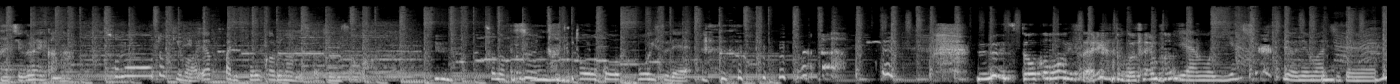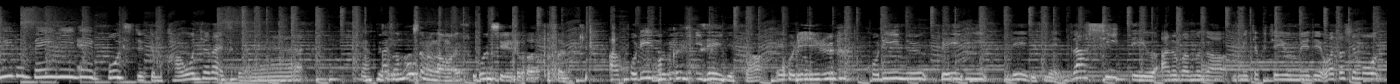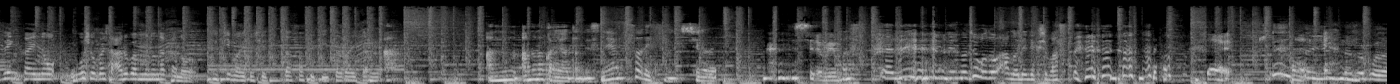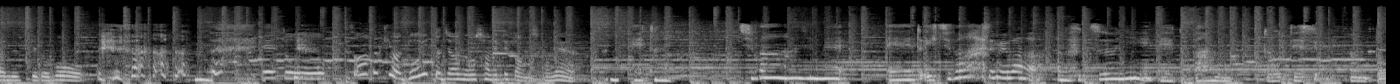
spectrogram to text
二十歳ぐらいかな。その時はやっぱりボーカルなんですかつみさんは、うん、そのフルー投稿ボイスでストークボイスありがとうございます。いや、もう癒しですよね、マジで。リール・ベイニー・デイ・ボイスって言っても過言じゃないですかね。やっぱり。その人の名前すごい知りたかった、さっき。あ、コリーヌ・ベイニー・デイですか？コリール。コリーヌ・ベイニー・デイですね。ザ・シーっていうアルバムがめちゃくちゃ有名で、私も前回のご紹介したアルバムの中の一枚として出させていただいたの。あ、あの、あの中にあったんですね。そうです。調べ、調べます。全然後ほどあの連絡します。はい。といったとこなんですけども、えっと、その時はどういったジャンルをされてたんですかね？えっ、とね、一番初め、えっ、と、一番初めは、あの、普通に、えっ、と、バンドですよ。バンド、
